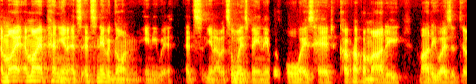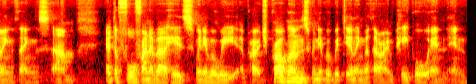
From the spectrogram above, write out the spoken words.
in my in my opinion, it's it's never gone anywhere. It's you know it's always been there. We've always had kaupapa Māori, Māori ways of doing things. Um, at the forefront of our heads whenever we approach problems, whenever we're dealing with our own people and and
